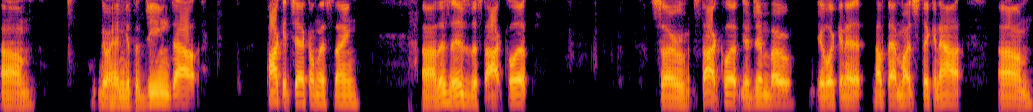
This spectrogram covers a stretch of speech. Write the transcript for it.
Um, go ahead and get the jeans out pocket check on this thing. Uh, this is the stock clip. So stock clip, your Jimbo, you're looking at not that much sticking out. Um,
